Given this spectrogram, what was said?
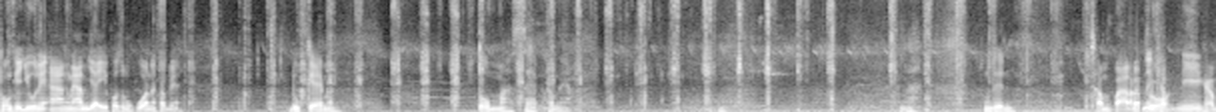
คงจะอยู่ในอ่างน้ำใหญ่พอสมควรนะครับเนี่ยดูแก้มต้มมาแซ่บครับเนี่ยต้องเด่น ทำปลาแป๊บนึงครับ นี่ครับ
